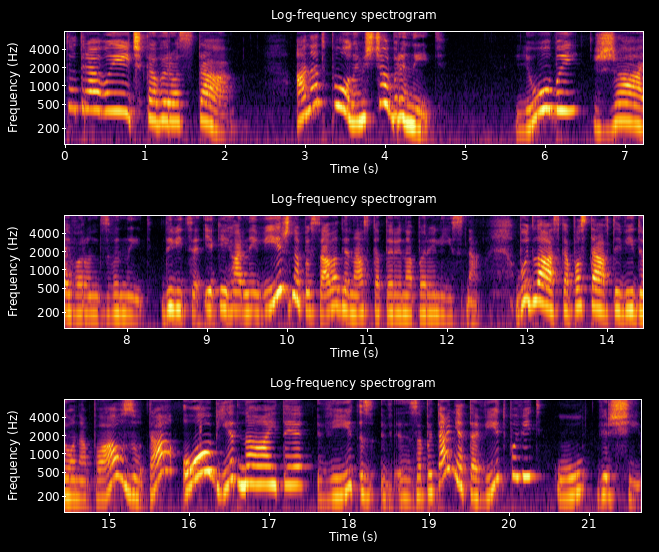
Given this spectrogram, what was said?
То травичка вироста. А над полем що бренить? Любий жайворон дзвенить. Дивіться, який гарний вірш написала для нас Катерина Перелісна. Будь ласка, поставте відео на паузу та об'єднайте від... запитання та відповідь у вірші.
